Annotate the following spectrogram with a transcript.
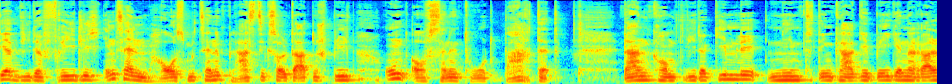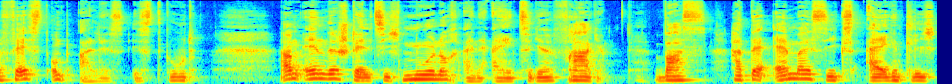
der wieder friedlich in seinem Haus mit seinen Plastiksoldaten spielt und auf seinen Tod wartet. Dann kommt wieder Gimli, nimmt den KGB-General fest und alles ist gut. Am Ende stellt sich nur noch eine einzige Frage. Was hat der MI6 eigentlich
